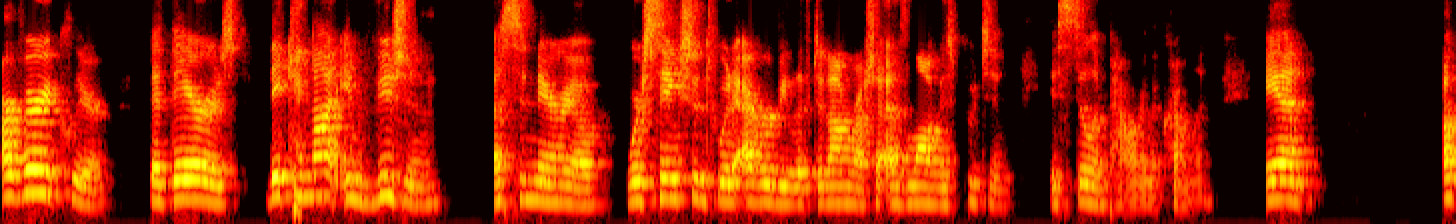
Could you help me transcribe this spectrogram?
are very clear that there's, they cannot envision a scenario where sanctions would ever be lifted on Russia as long as Putin is still in power in the Kremlin. And a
